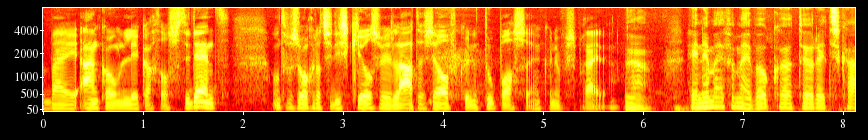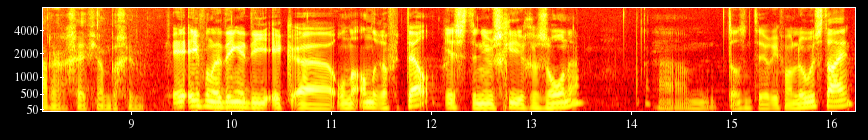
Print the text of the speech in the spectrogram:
bij aankomende leerkrachten als student. Om te zorgen dat ze die skills weer later zelf kunnen toepassen en kunnen verspreiden. Ja. Hey, neem even mee, welk uh, theoretisch kader geef je aan het begin? E een van de dingen die ik uh, onder andere vertel is de nieuwsgierige zone. Um, dat is een theorie van Lowenstein.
